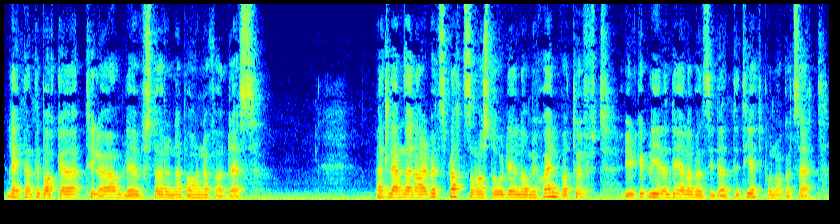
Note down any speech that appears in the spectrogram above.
Längtan tillbaka till ön blev större när barnen föddes. Att lämna en arbetsplats som var en stor del av mig själv var tufft. Yrket blir en del av ens identitet på något sätt.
